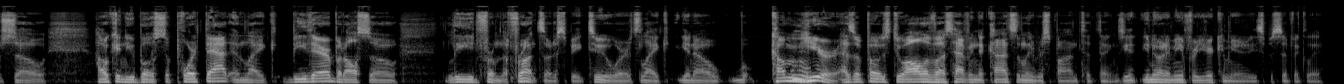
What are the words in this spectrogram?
So how can you both support that and like be there but also lead from the front so to speak too where it's like you know come mm-hmm. here as opposed to all of us having to constantly respond to things. You, you know what i mean for your community specifically.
